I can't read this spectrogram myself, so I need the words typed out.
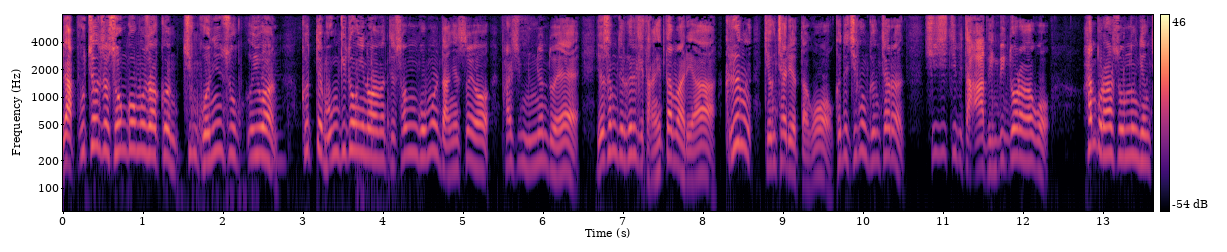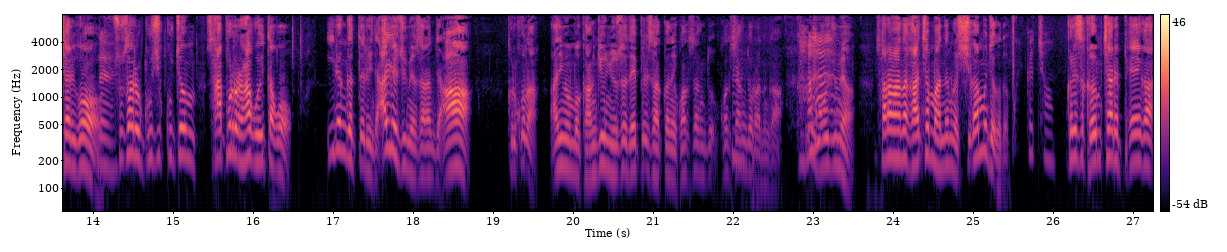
야 부천서 성고문 사건 지금 권인숙 의원 음. 그때 문기동 이놈한테 성고문을 당했어요. 86년도에. 여성들이 그렇게 당했단 말이야. 그런 경찰이었다고. 근데 지금 경찰은 CCTV 다 빙빙 돌아가고 함부로 할 수 없는 경찰이고 네. 수사를 99.4%를 하고 있다고. 이런 것들을 이제 알려주면 사람들이 아 그렇구나. 아니면 뭐 강기훈 유서 내필 사건의 곽상도 곽상도라든가. 그거 보여주면 사람 하나 간첩 만드는 건 시간 문제거든. 그렇죠. 그래서 검찰의 폐해가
